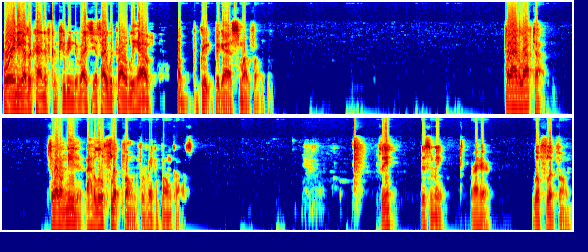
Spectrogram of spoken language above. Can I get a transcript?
or any other kind of computing device, yes, I would probably have a great big ass smartphone. But I have a laptop. So I don't need it. I have a little flip phone for making phone calls. See? This is me. Right here. Little flip phone.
